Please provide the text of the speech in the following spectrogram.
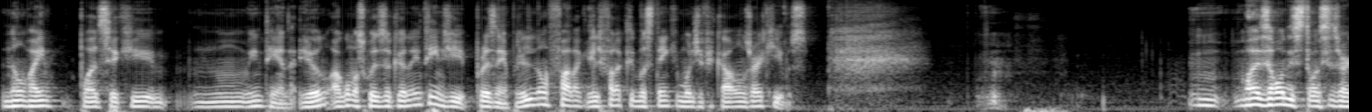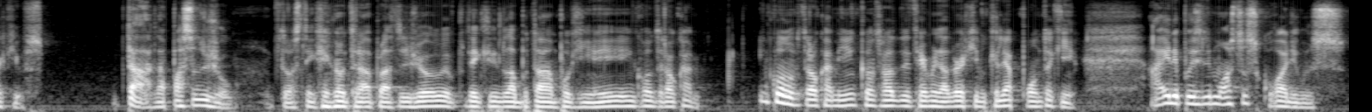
Não vai, pode ser que não entenda. Eu, algumas coisas que eu não entendi. Por exemplo, ele não fala, ele fala que você tem que modificar uns arquivos. Mas onde estão esses arquivos? Tá, na pasta do jogo. Então você tem que encontrar a pasta do jogo, tem que ir lá botar um pouquinho aí e encontrar o caminho encontrar o caminho, encontrar determinado arquivo que ele aponta aqui. Aí depois ele mostra os códigos.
